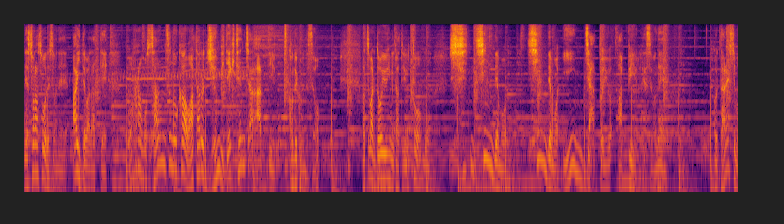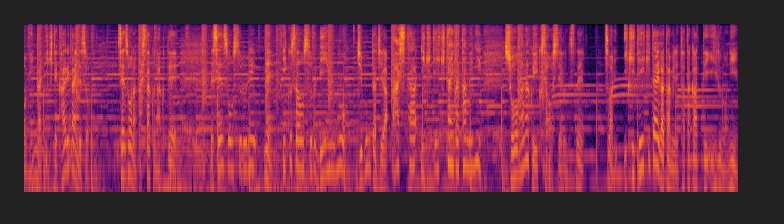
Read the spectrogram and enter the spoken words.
で、そらそうですよね。相手はだって、俺らも三途の川渡る準備できてんじゃーって突っ込んでくるんですよ。ま、つまりどういう意味かというと、もう死んでも、死んでもいいんじゃというアピールですよね。これ誰しもみんな生きて帰りたいんですよ。戦争なんかしたくなくて、で戦争する理由、ね、戦をする理由も自分たちが明日生きていきたいがために、しょうがなく戦をしているんですね。つまり生きていきたいがために戦っているのに、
